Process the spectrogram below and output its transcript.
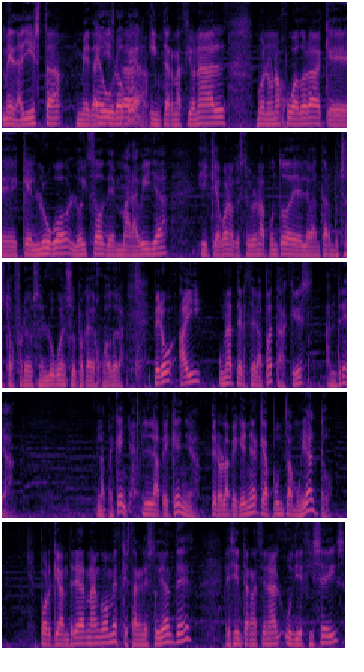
Medallista, Medallista europea. internacional, bueno, una jugadora que, que en Lugo lo hizo de maravilla y que bueno, que estuvieron a punto de levantar muchos trofeos en Lugo en su época de jugadora. Pero hay una tercera pata, que es Andrea. La pequeña. La pequeña, pero la pequeña que apunta muy alto. Porque Andrea Hernán Gómez, que está en el Estudiantes, es internacional U16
